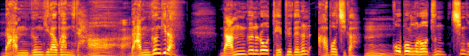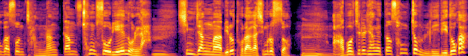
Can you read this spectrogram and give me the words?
남근기라고 합니다. 아, 남근기란 남근으로 대표되는 아버지가 음, 꼬봉으로 둔 친구가 쏜 장난감 총소리에 놀라 음, 심장마비로 돌아가심으로써 음. 아버지를 향했던 성적 리비도가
